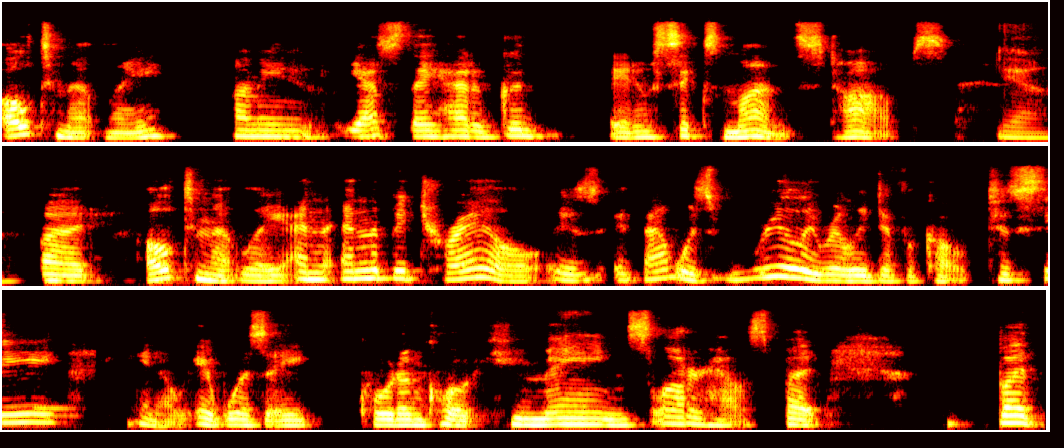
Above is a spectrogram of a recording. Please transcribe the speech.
ultimately. I mean, yeah. yes, they had a good, you know, six months tops. Yeah. But ultimately, and and the betrayal is that was really, really difficult to see. You know, it was a quote unquote humane slaughterhouse, but but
